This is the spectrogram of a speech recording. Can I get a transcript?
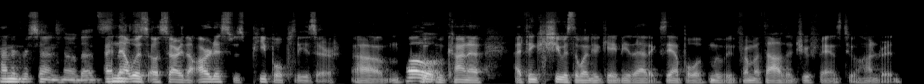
100% no that's and that's... that was oh sorry the artist was people pleaser um oh. who, who kind of i think she was the one who gave me that example of moving from a thousand true fans to a hundred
